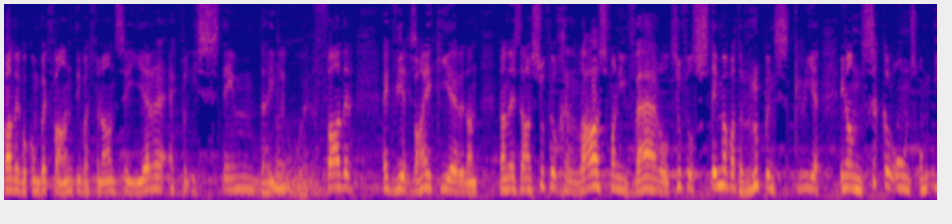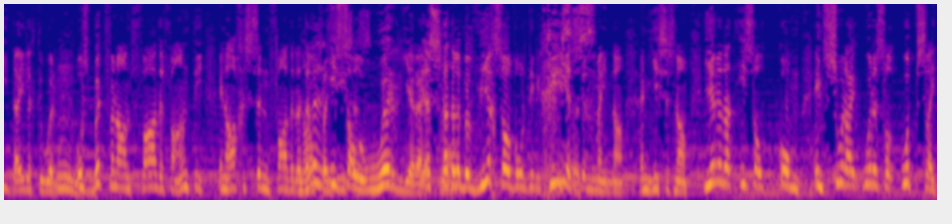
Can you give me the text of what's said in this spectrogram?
Vader, ek wil kom bid vir Hantie wat vanaand sê, Here, ek wil u stem duidelik Mm. hoor. Vader, ek weet baie kere dan dan is daar soveel geraas van die wêreld, soveel stemme wat roep en skree en dan sukkel ons om u duidelik te hoor. Mm. Ons bid vanaand Vader vir Hantie en haar gesin, Vader, dat hulle u sal hoor, Here, Yes, dat hulle beweeg sal word deur die Gees in my naam in Jesus naam. Here dat U sal kom en so daai ore sal oopsluit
